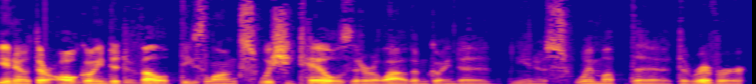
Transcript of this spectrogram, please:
you know they're all going to develop these long swishy tails that are allow them going to you know swim up the the river.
